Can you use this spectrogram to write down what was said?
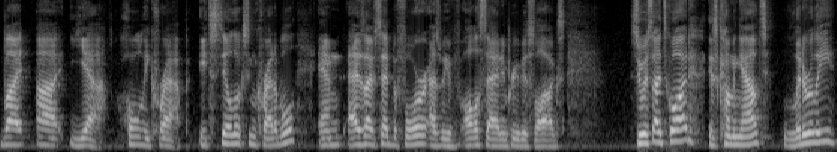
but uh, yeah, holy crap, it still looks incredible. And as I've said before, as we've all said in previous vlogs, Suicide Squad is coming out literally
